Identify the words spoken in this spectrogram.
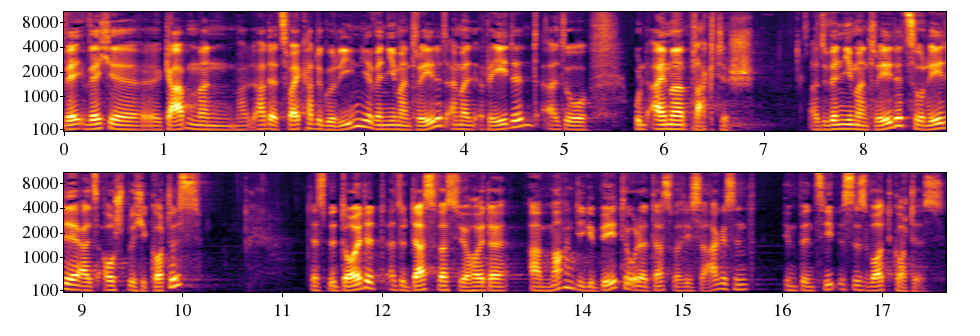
welche Gaben man hat er zwei Kategorien hier, wenn jemand redet, einmal redend, also und einmal praktisch. Also wenn jemand redet, so rede er als Aussprüche Gottes das bedeutet also, das, was wir heute Abend machen, die Gebete oder das, was ich sage, sind im Prinzip ist das Wort Gottes.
